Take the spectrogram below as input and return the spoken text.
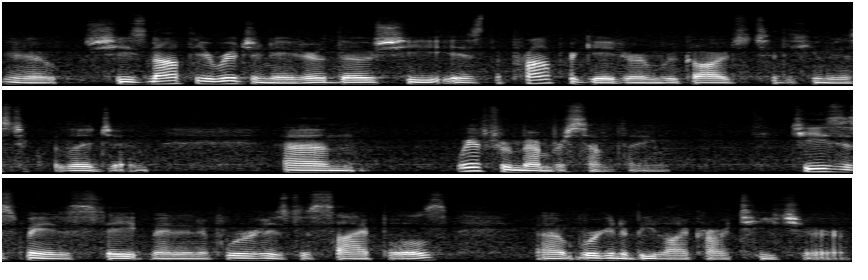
you know, she's not the originator, though she is the propagator in regards to the humanistic religion. Um, we have to remember something. Jesus made a statement, and if we're his disciples, uh, we're going to be like our teacher.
